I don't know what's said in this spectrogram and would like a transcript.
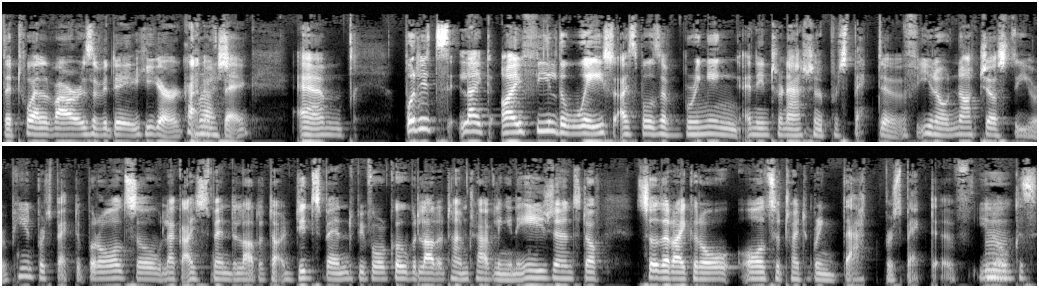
the 12 hours of a day here kind right. of thing. Um, but it's like I feel the weight, I suppose, of bringing an international perspective, you know, not just the European perspective, but also like I spend a lot of time, did spend before COVID, a lot of time traveling in Asia and stuff so that I could all, also try to bring that perspective, you mm. know, because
